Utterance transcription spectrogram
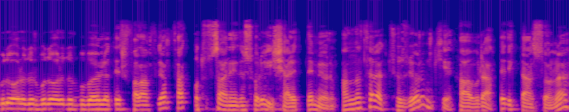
bu doğrudur, bu doğrudur, bu böyledir falan filan tak 30 saniyede soruyu işaretlemiyorum. Anlatarak çözüyorum ki kavra dedikten sonra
